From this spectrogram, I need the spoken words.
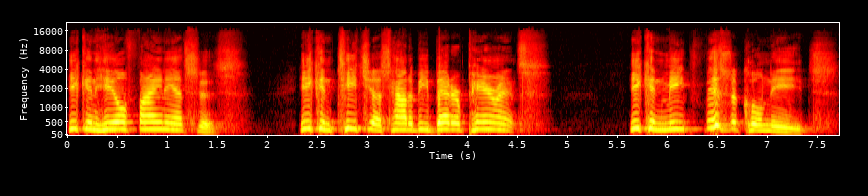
He can heal finances. He can teach us how to be better parents. He can meet physical needs.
